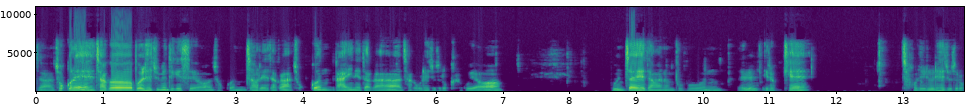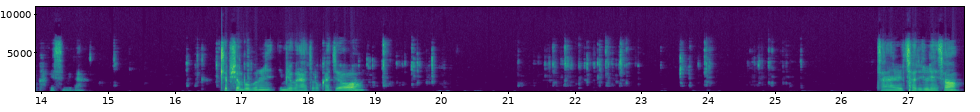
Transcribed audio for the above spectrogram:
자, 조건에 작업을 해주면 되겠어요. 조건 절에다가, 조건 라인에다가 작업을 해주도록 하고요. 문자에 해당하는 부분을 이렇게 처리를 해주도록 하겠습니다. 캡션 부분을 입력을 하도록 하죠. 잘 처리를 해서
